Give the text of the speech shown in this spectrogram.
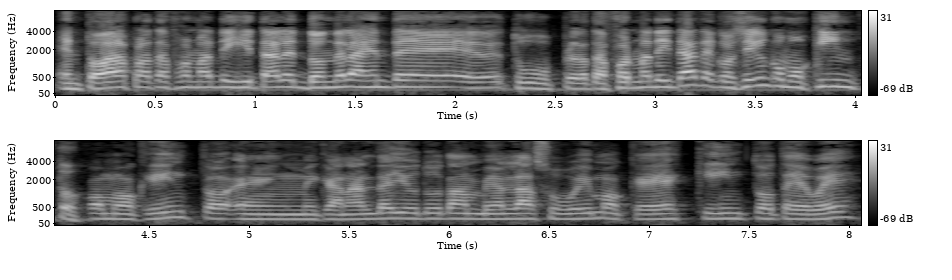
en todas las plataformas digitales. Donde la gente, eh, tus plataformas digitales, te consiguen como quinto. Como quinto, en mi canal de YouTube también la subimos, que es Quinto TV,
